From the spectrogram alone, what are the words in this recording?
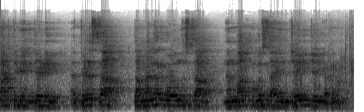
ಮಾಡ್ತೀವಿ ಅಂತೇಳಿ ತಿಳಿಸ್ತಾ ತಮ್ಮೆಲ್ಲರಿಗೂ ಹೊಂದಿಸ್ತಾ ನನ್ನ ಮಾತು ಮುಗಿಸ್ತಾ ಇದ್ದೀನಿ ಜೈ ಹಿಂದ್, ಜೈ ಕರ್ನಾಟಕ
